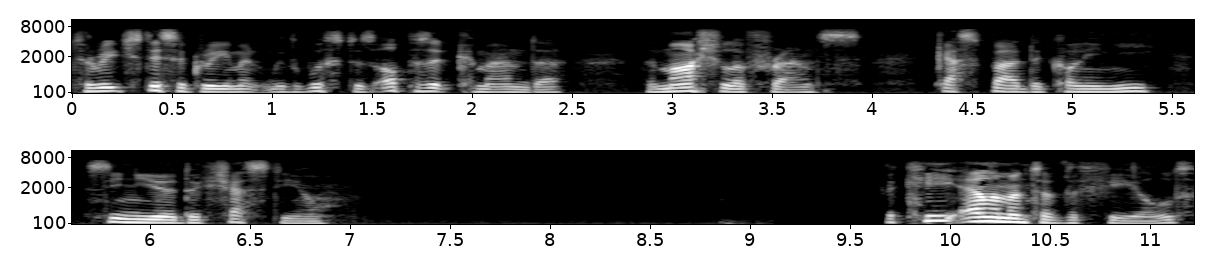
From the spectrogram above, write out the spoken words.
to reach this agreement with Worcester's opposite commander, the Marshal of France, Gaspard de Coligny, Seigneur de Chastillon. The key element of the field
